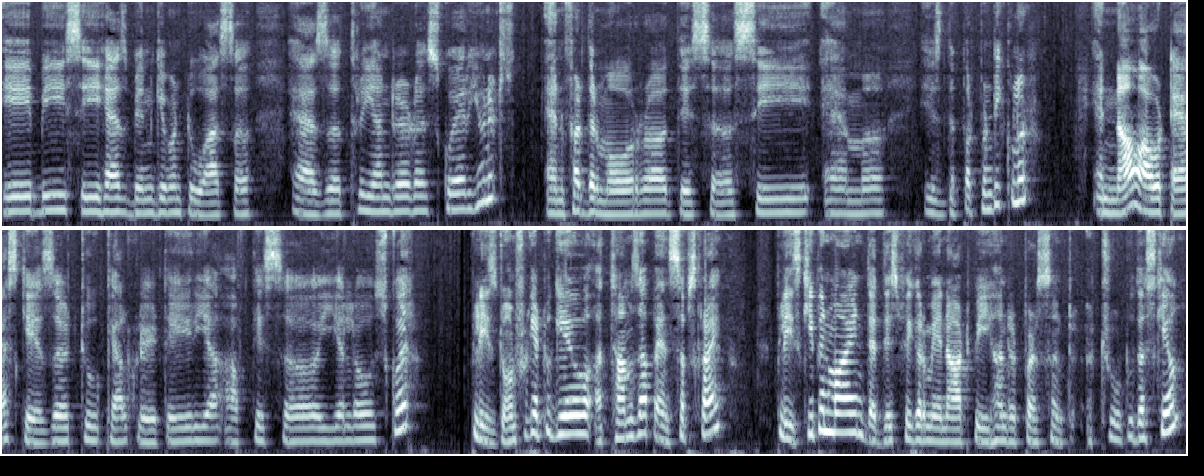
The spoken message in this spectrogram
ABC has been given to us as 300 square units and furthermore uh, this uh, CM is the perpendicular and now our task is uh, to calculate the area of this yellow square. Please don't forget to give a thumbs up and subscribe. Please keep in mind that this figure may not be 100% true to the scale.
